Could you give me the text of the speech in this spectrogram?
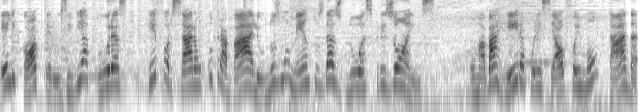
helicópteros e viaturas reforçaram o trabalho nos momentos das duas prisões. Uma barreira policial foi montada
